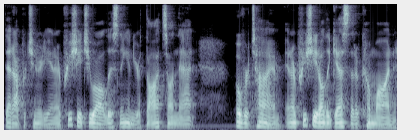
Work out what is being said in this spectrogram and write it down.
that opportunity. And I appreciate you all listening and your thoughts on that over time. And I appreciate all the guests that have come on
